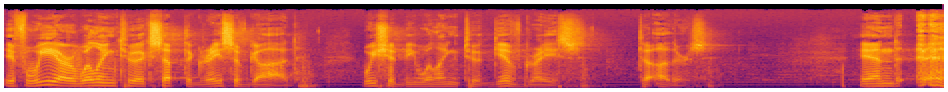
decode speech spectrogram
if we are willing to accept the grace of God, we should be willing to give grace to others. And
